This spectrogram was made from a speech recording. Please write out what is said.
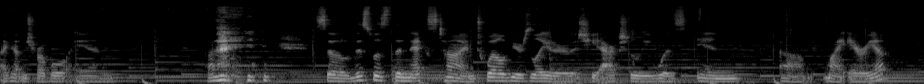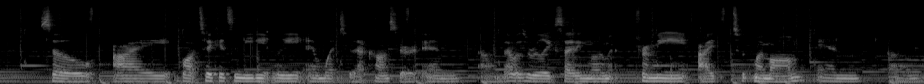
I got in trouble and. so this was the next time 12 years later that she actually was in um, my area so I bought tickets immediately and went to that concert, and um, that was a really exciting moment for me. I took my mom, and um,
